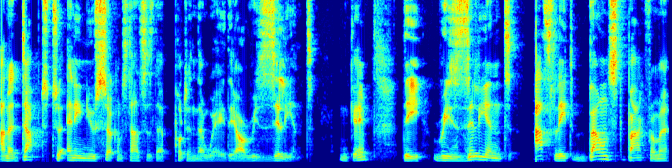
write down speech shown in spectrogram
and adapt to any new circumstances that put in their way. They are resilient. Okay, the resilient athlete bounced back from a,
